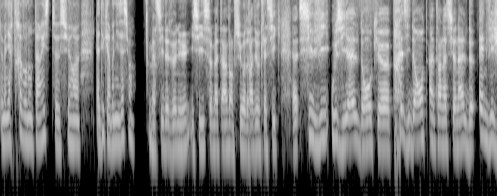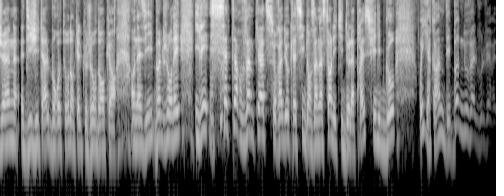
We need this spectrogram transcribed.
de manière très volontariste sur euh, la décarbonisation. Merci d'être venu ici ce matin dans le studio de Radio Classique. Euh, Sylvie Ouziel, donc euh, présidente internationale de Envision Digital. Bon retour dans quelques jours donc en, en Asie. Bonne journée. Il est 7h24 sur Radio Classique. Dans un instant, les titres de la presse. Philippe Gau. Oui, il y a quand même des bonnes nouvelles, vous le verrez.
